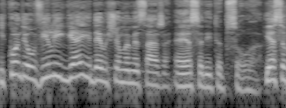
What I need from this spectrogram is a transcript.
E quando eu vi, liguei e deixei uma mensagem a essa dita pessoa. E essa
